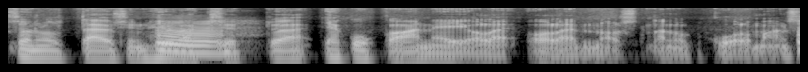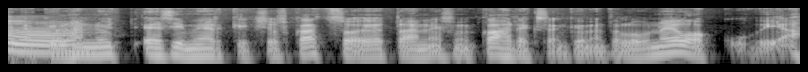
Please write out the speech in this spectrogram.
se on ollut täysin hyväksyttyä mm. ja kukaan ei ole, ole nostanut kulmansa. Mm. Ja kyllähän nyt esimerkiksi, jos katsoo jotain esimerkiksi 80-luvun elokuvia,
